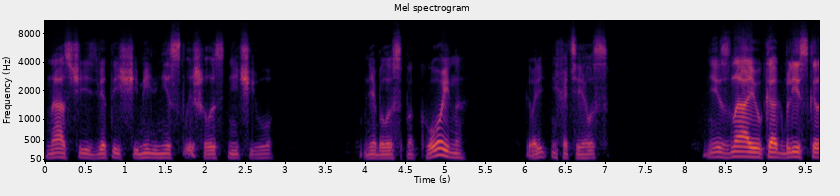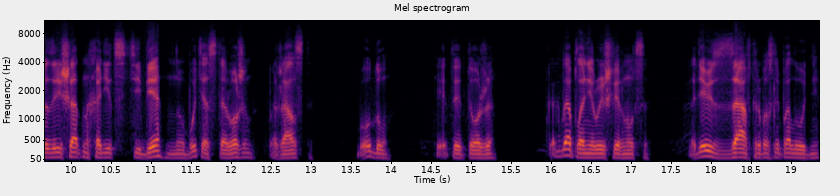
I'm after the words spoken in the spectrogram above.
нас через две тысячи миль, не слышалось ничего. Мне было спокойно, говорить не хотелось. Не знаю, как близко разрешат находиться тебе, но будь осторожен, пожалуйста. Буду. И ты тоже. Когда планируешь вернуться? Надеюсь, завтра после полудня.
